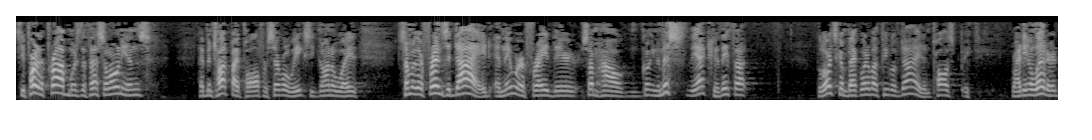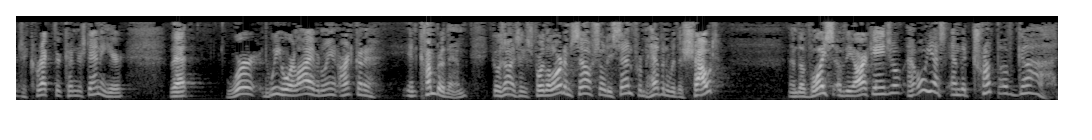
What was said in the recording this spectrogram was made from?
See, part of the problem was the Thessalonians had been taught by Paul for several weeks. He'd gone away. Some of their friends had died, and they were afraid they're somehow going to miss the action. They thought, the Lord's come back. What about people who have died? And Paul's writing a letter to correct their understanding here that we're, we who are alive and reign aren't going to encumber them. He goes on, he says, For the Lord himself shall descend from heaven with a shout, and the voice of the archangel, and oh yes, and the trump of God.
